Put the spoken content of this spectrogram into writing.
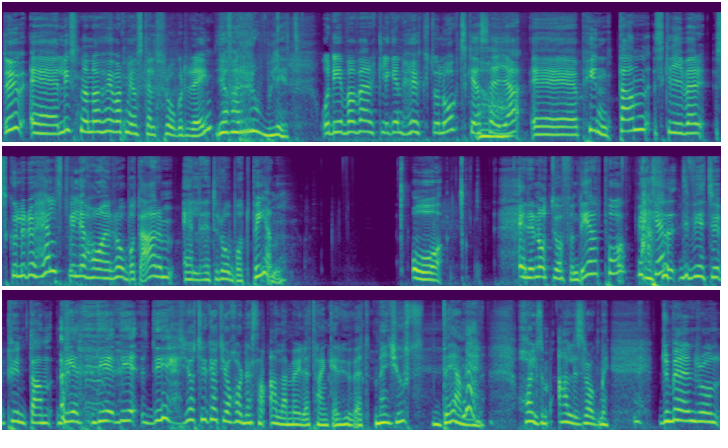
Du, eh, lyssnarna har ju varit med och ställt frågor till dig. ja, vad roligt. Och det var verkligen högt och lågt ska jag Ja. säga. Eh, Pyntan skriver, skulle du helst vilja ha en robotarm eller ett robotben? Och Är det något du har funderat på mycket? Alltså, det vet du, Pyntan, det, det, det, det, jag tycker att jag har nästan alla möjliga tankar i huvudet, men just den har liksom aldrig slagit mig. Du menar,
